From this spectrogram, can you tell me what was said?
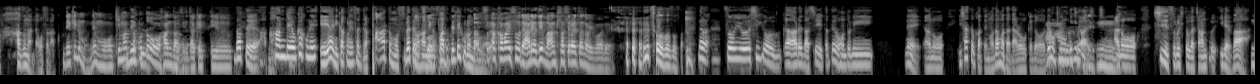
はずなんだ、おそらく。できるもんね。もう決まったことを判断するだけっていう。だって、は判例を確認、AI に確認されたら、パーッともう全ての判例がパッと出てくるんだもん。それはかわいそうで、あれを全部暗記させられたんだよ、今まで。そうそうそうそう。だから、そういう事業があれだし、例えば本当に、ね、あの、医者とかってまだまだだろうけど、でも基本的には、うんあの、指示する人がちゃんといれば、うん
